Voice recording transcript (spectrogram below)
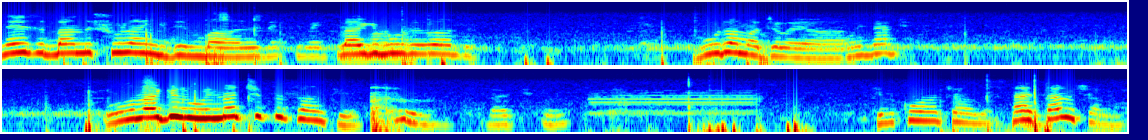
Neyse ben de şuradan gideyim bari. Belki burada vardır. Burada mı acaba ya? Oyundan Oğlum herkes oyundan çıktı sanki. ben çıkıyorum. Kim korna çaldı? Ha sen mi çaldın?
